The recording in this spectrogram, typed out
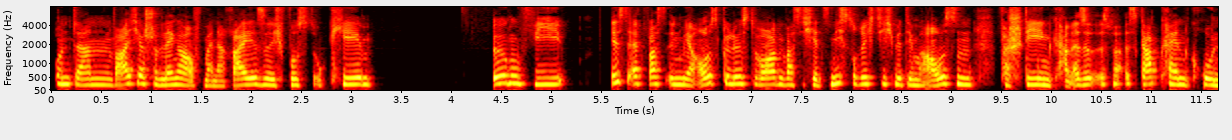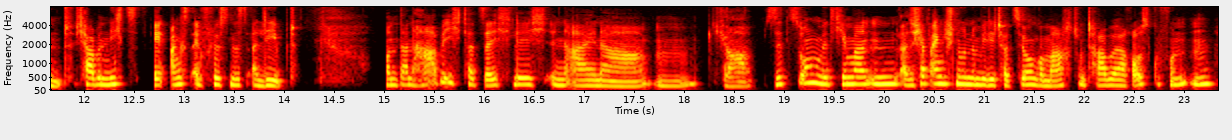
Und dann war ich ja schon länger auf meiner Reise. Ich wusste, okay, irgendwie ist etwas in mir ausgelöst worden, was ich jetzt nicht so richtig mit dem Außen verstehen kann. Also es, es gab keinen Grund. Ich habe nichts Angsteinflößendes erlebt. Und dann habe ich tatsächlich in einer mm, ja, Sitzung mit jemandem, also ich habe eigentlich nur eine Meditation gemacht und habe herausgefunden,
